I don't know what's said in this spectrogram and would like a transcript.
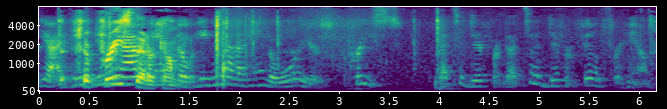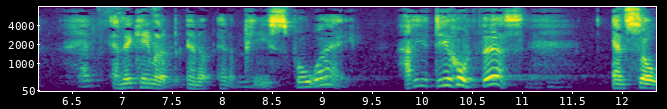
Yeah, The, the priests that are handle- coming. He knew how to handle warriors. Priests, that's a different, that's a different field for him. That's And they came in a, in a, in a mm-hmm. peaceful way. How do you deal with this? Mm-hmm. And so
